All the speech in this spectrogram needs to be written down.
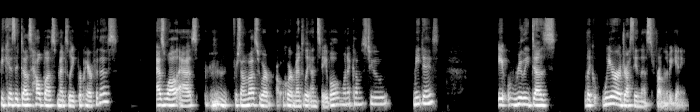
because it does help us mentally prepare for this as well as for some of us who are who are mentally unstable when it comes to meet days it really does like we are addressing this from the beginning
